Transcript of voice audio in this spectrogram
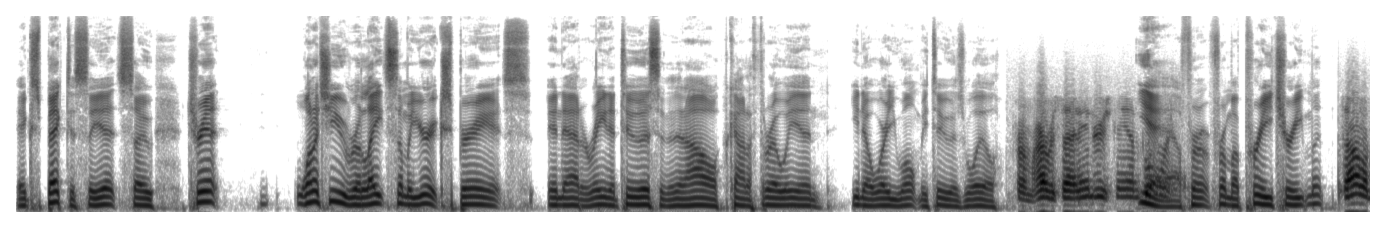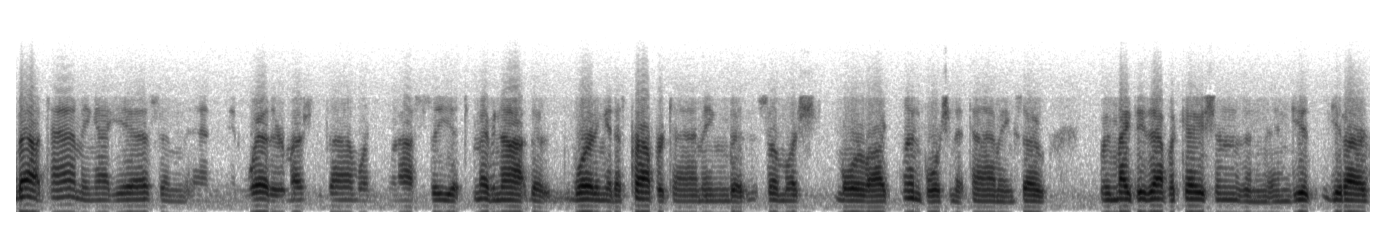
expect to see it. So, Trent, why don't you relate some of your experience in that arena to us, and then I'll kind of throw in, you know, where you want me to as well. From herbicide injury standpoint. Yeah, from from a pre-treatment. It's all about timing, I guess, and and, and weather. Most of the time, when when I see it, maybe not the wording it as proper timing, but so much more like unfortunate timing. So we make these applications and, and get get our,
